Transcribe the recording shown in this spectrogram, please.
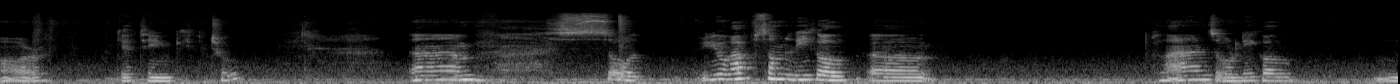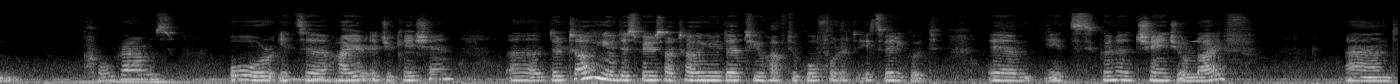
are getting true um, so you have some legal uh, plans or legal mm, programs or it's a higher education uh, they're telling you the spirits are telling you that you have to go for it. It's very good. Um, it's gonna change your life and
